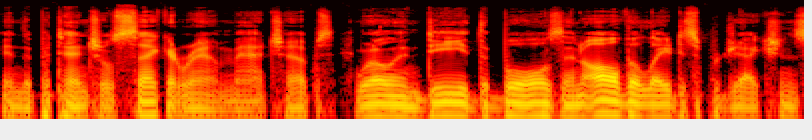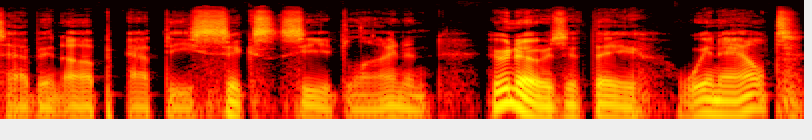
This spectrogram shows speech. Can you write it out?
in the potential second round matchups. Well, indeed, the Bulls and all the latest projections have been up at the six seed line. And who knows if they win out,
